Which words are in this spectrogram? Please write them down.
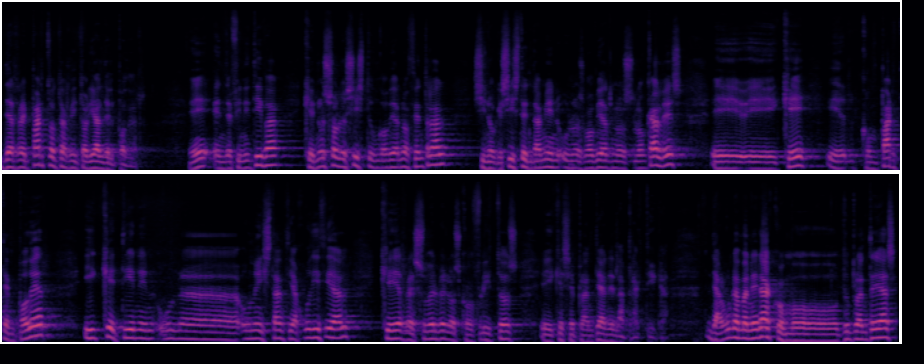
de reparto territorial del poder. ¿eh? En definitiva, que no solo existe un gobierno central, sino que existen también unos gobiernos locales eh, que comparten poder y que tienen una, una instancia judicial que resuelve los conflictos eh, que se plantean en la práctica. De alguna manera, como tú planteas,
